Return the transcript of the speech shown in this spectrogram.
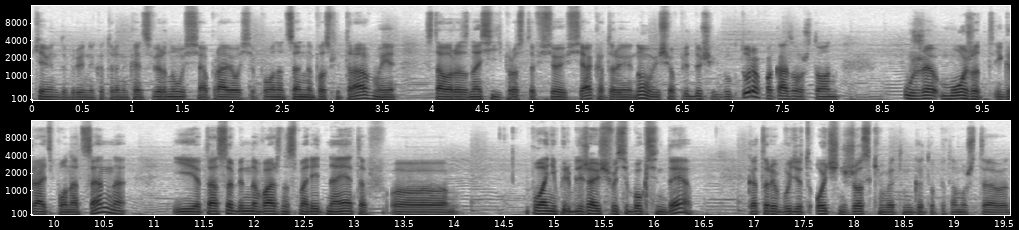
Кевин Дебрюйна, который наконец вернулся, оправился полноценно после травмы и стал разносить просто все и вся, который, ну, еще в предыдущих двух турах показывал, что он уже может играть полноценно, и это особенно важно смотреть на это в э, плане приближающегося боксинг-дея, который будет очень жестким в этом году, потому что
